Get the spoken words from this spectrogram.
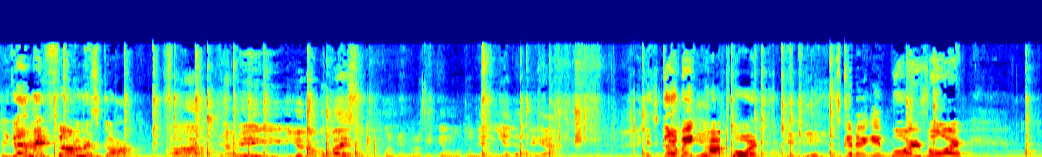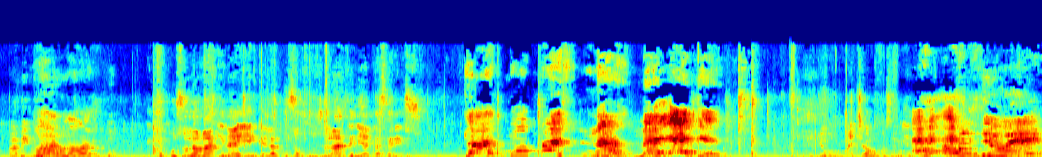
Because my film is gone. Ah, y a mí, y yo tengo culpa de eso. Coño, pero aquí tiene un montón de mierda pegada. It's gonna make popcorn. Aquí tiene. It's gonna make more and more. Papi, tú, el que puso la máquina ahí, el que la puso a funcionar, tenía que hacer eso. Guys, more personal. My edit. Coño, me ha echado como esa mierda. I want to do it.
